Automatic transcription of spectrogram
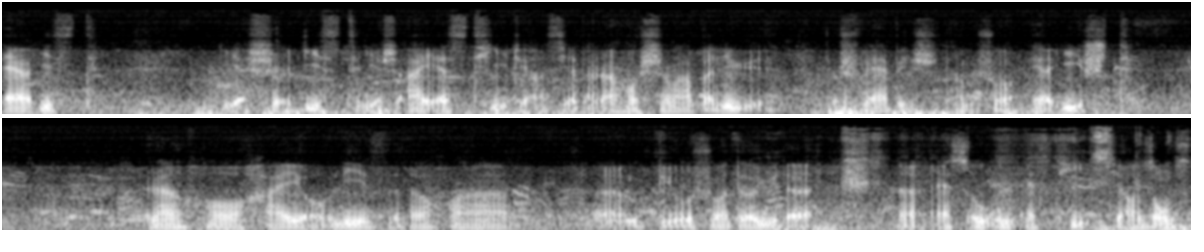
er ist，也是 ist，也是 i s t 这样写的。然后施瓦本语就是 swabish，他们说 er ist。然后还有例子的话，呃，比如说德语的呃 s o n s t 叫 zonest，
